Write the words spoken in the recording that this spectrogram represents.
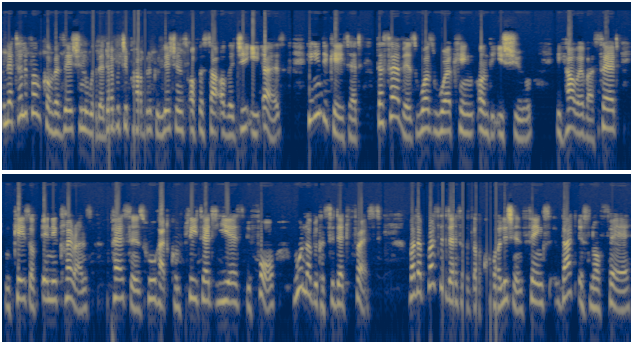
in a telephone conversation with the Deputy Public Relations Officer of the GES, he indicated the service was working on the issue. He, however, said in case of any clearance, persons who had completed years before would not be considered first. But the president of the coalition thinks that is not fair.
